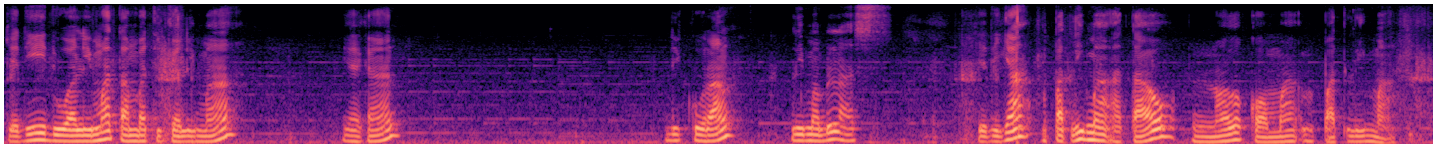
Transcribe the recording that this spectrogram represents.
jadi 25 tambah 35 ya kan? Dikurang 15 jadinya 45 atau 0,45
